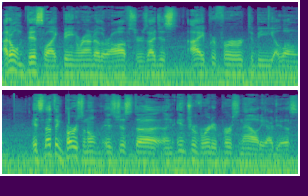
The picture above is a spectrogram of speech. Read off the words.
I don't dislike being around other officers. I just, I prefer to be alone. It's nothing personal. It's just uh, an introverted personality, I guess.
